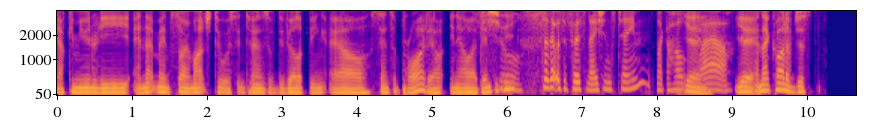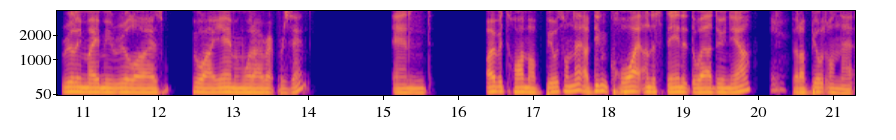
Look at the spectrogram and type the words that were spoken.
our community, and that meant so much to us in terms of developing our sense of pride our, in our identity. sure. So that was a First Nations team, like a whole. Yeah. Wow. Yeah, and that kind of just really made me realize who I am and what I represent. And over time, I've built on that. I didn't quite understand it the way I do now, Yeah. but I built on that.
